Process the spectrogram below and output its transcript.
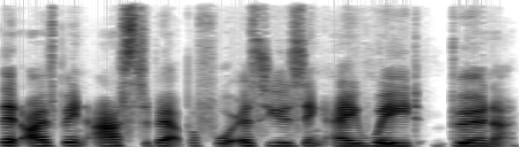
that I've been asked about before is using a weed burner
